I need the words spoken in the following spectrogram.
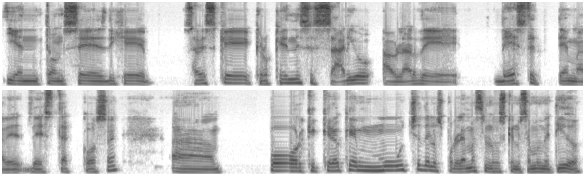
y entonces dije, ¿sabes qué? Creo que es necesario hablar de, de este tema, de, de esta cosa, porque creo que muchos de los problemas en los que nos hemos metido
